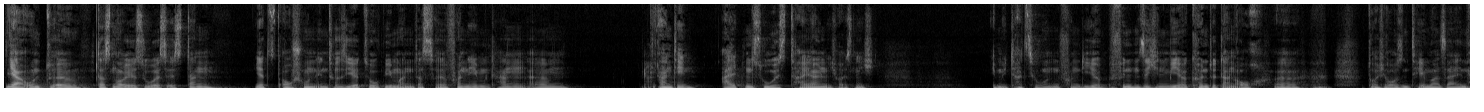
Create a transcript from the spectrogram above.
Ja, und äh, das neue Suez ist dann jetzt auch schon interessiert, so wie man das äh, vernehmen kann, ähm, an den alten Suez-Teilen. Ich weiß nicht, Imitationen von dir befinden sich in mir, könnte dann auch äh, durchaus ein Thema sein.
